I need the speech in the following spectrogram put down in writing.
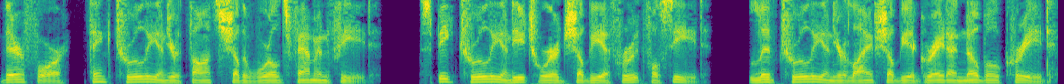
therefore, think truly and your thoughts shall the world's famine feed. Speak truly and each word shall be a fruitful seed. Live truly and your life shall be a great and noble creed.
